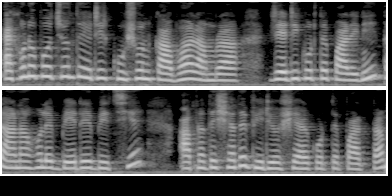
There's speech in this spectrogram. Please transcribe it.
এখনও পর্যন্ত এটির কুশন কাভার আমরা রেডি করতে পারিনি, তা না হলে বেডে বিছিয়ে আপনাদের সাথে ভিডিও শেয়ার করতে পারতাম।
